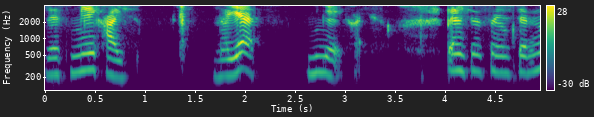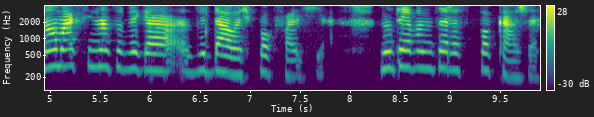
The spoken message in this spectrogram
że jest mniej hajsu. No jest, mniej hajsu. Będziecie zastanawiać no Maxi, na co wyga, wydałeś, pochwal się. No to ja wam zaraz pokażę.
